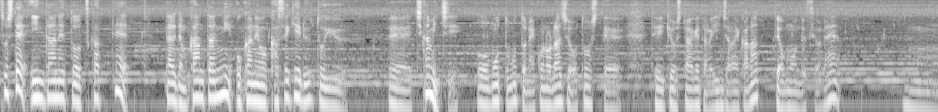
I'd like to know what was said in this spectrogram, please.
そしてインターネットを使って誰でも簡単にお金を稼げるという、えー、近道をもっともっとねこのラジオを通して提供してあげたらいいんじゃないかなって思うんですよね。うん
